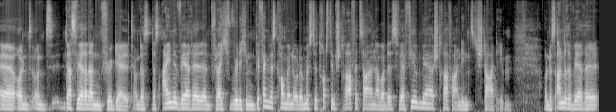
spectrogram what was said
äh, und, und das wäre dann für Geld. Und das, das eine wäre, vielleicht würde ich in Gefängnis kommen oder müsste trotzdem Strafe zahlen, aber das wäre viel mehr Strafe an den Staat eben. Und das andere wäre,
